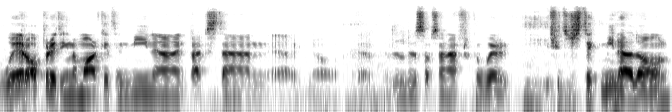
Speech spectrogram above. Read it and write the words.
we're operating in a market in MENA, in Pakistan, uh, you know, a little bit of sub-Saharan Africa, where if you just take MENA alone,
